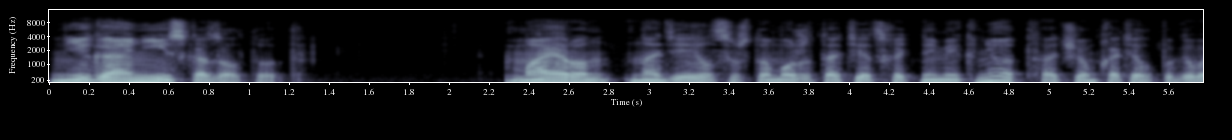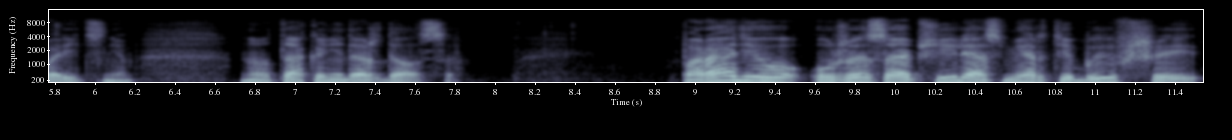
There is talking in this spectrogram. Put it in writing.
«Не гони», — сказал тот. Майрон надеялся, что, может, отец хоть намекнет, о чем хотел поговорить с ним, но так и не дождался. По радио уже сообщили о смерти бывшей,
